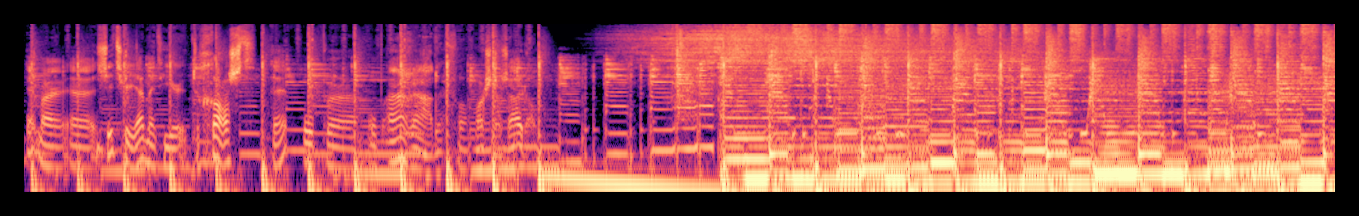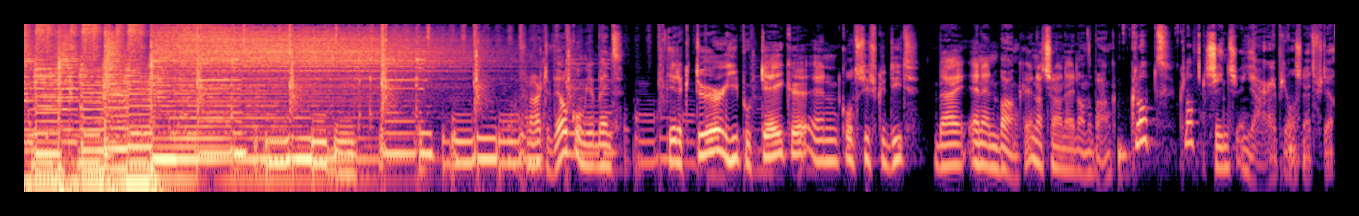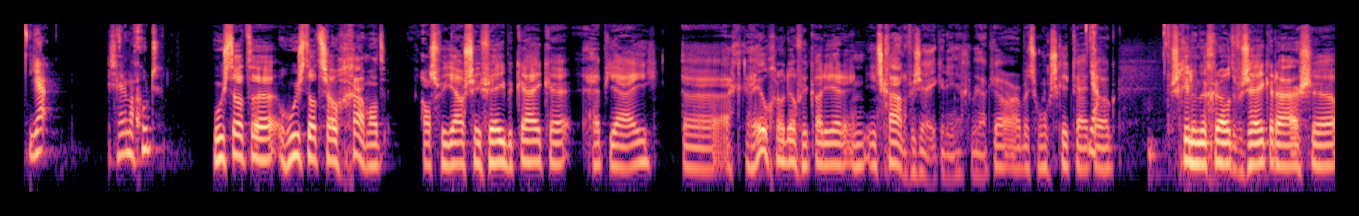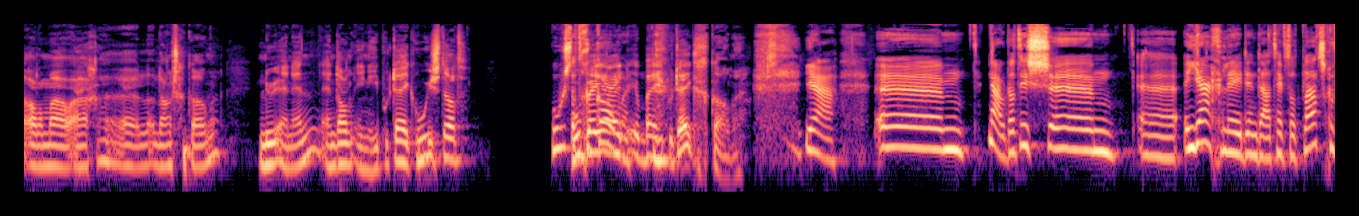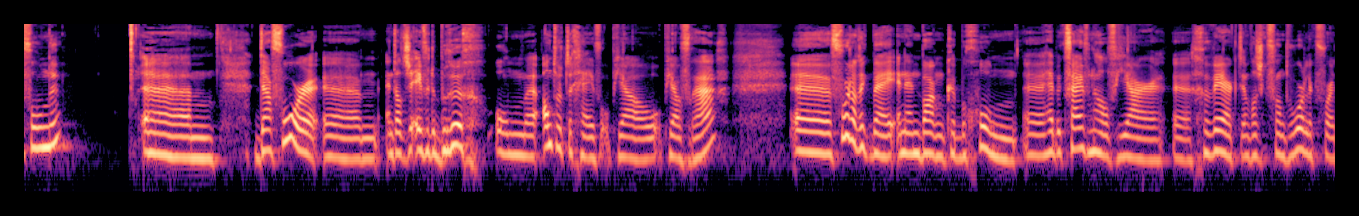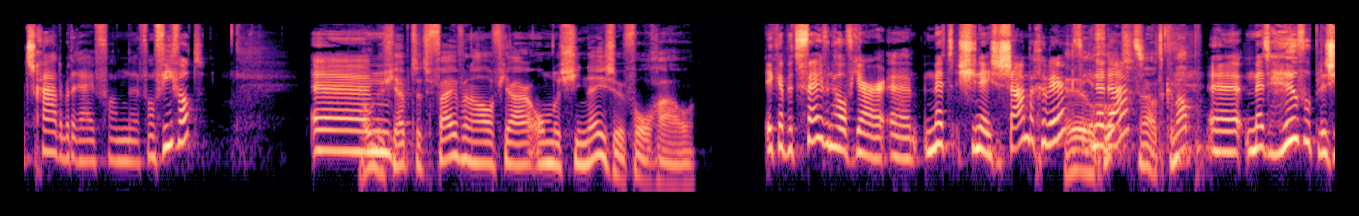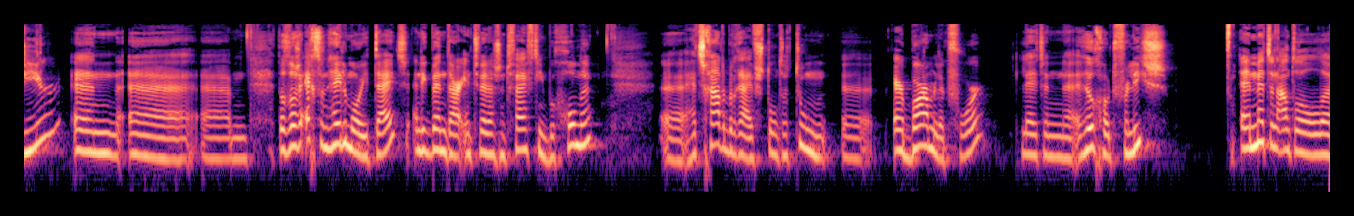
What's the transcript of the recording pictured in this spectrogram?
ja, maar uh, jij bent hier te gast hè, op, uh, op aanraden van Marcel Zuidam. Van harte welkom. Je bent directeur hypotheken en constructief krediet bij NN Bank, hè, Nationale Nederlande Bank. Klopt, klopt. Sinds een jaar heb je ons net verteld. Ja, is helemaal goed. Hoe is dat, uh, hoe is dat zo gegaan? Want als we jouw cv bekijken, heb jij uh, eigenlijk een heel groot deel van je carrière in, in schadeverzekeringen gewerkt. Ja, arbeidsongeschiktheid ja. ook. Verschillende grote verzekeraars uh, allemaal langsgekomen. Nu NN en dan in hypotheek. Hoe is dat? Hoe is dat Hoe ben gekomen? jij bij hypotheek gekomen? ja, um, nou dat is um, een jaar geleden inderdaad heeft dat plaatsgevonden. Um, daarvoor, en dat is even de brug om antwoord te geven op, jou, op jouw vraag. Uh, voordat ik bij NN Bank begon, uh, heb ik vijf en een half jaar uh, gewerkt en was ik verantwoordelijk voor het schadebedrijf van, van Vivat. Um, oh, dus je hebt het vijf en een half jaar onder Chinezen volgehouden? Ik heb het vijf en een half jaar met Chinezen samengewerkt, heel inderdaad. Goed. Nou, wat knap. met heel veel plezier. En um, dat was echt een hele mooie tijd. En ik ben daar in 2015 begonnen. het schadebedrijf stond er toen erbarmelijk voor leed een heel groot verlies. En met een aantal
